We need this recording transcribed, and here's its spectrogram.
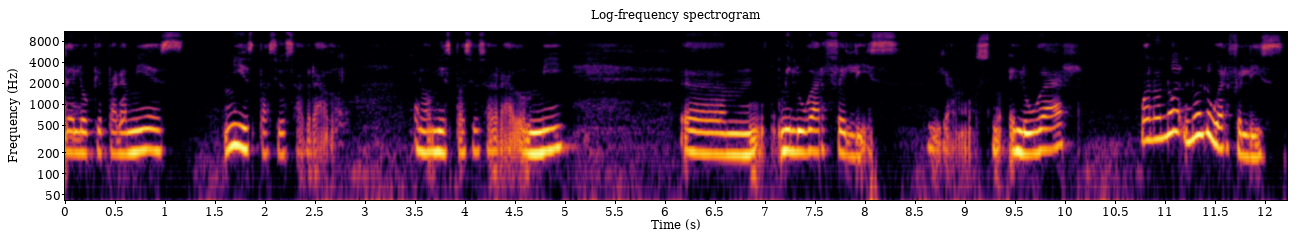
de lo que para mí es mi espacio sagrado, ¿no? Mi espacio sagrado, mi, em, mi lugar feliz, digamos, ¿no? El lugar, bueno, no, no lugar feliz,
